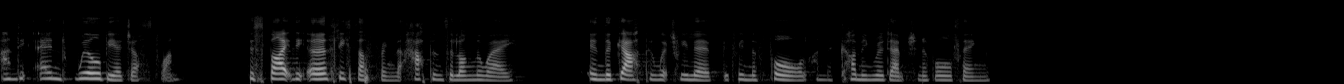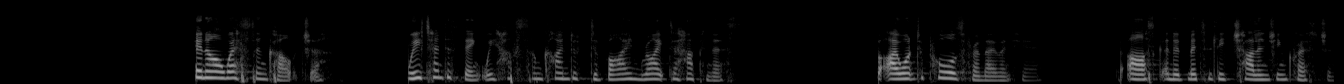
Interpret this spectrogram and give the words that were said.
and the end will be a just one despite the earthly suffering that happens along the way, in the gap in which we live between the fall and the coming redemption of all things. In our Western culture, we tend to think we have some kind of divine right to happiness. But I want to pause for a moment here to ask an admittedly challenging question.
